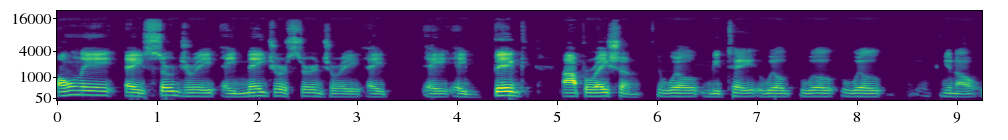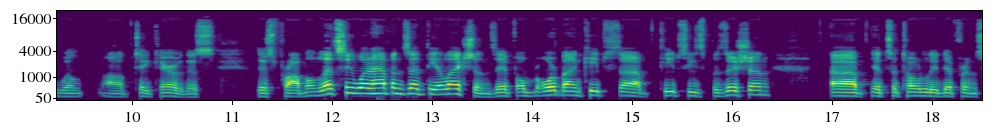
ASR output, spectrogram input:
only a surgery, a major surgery, a a, a big operation will be ta- will will will you know will uh, take care of this this problem. Let's see what happens at the elections. If Orban keeps uh, keeps his position, uh, it's a totally different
